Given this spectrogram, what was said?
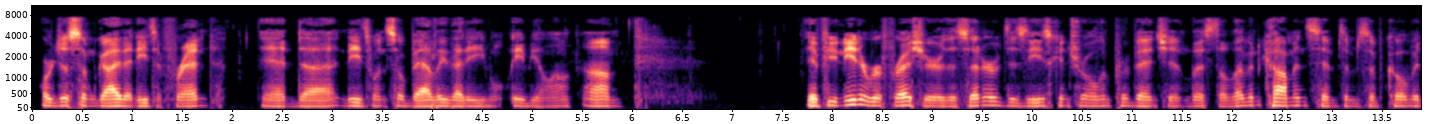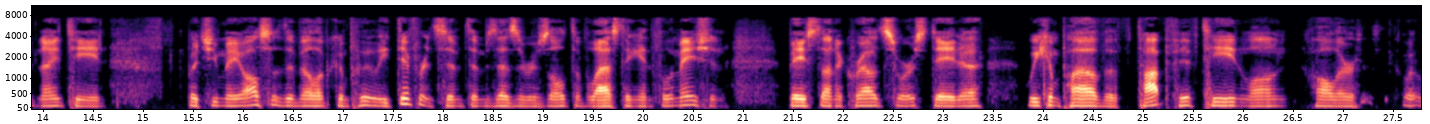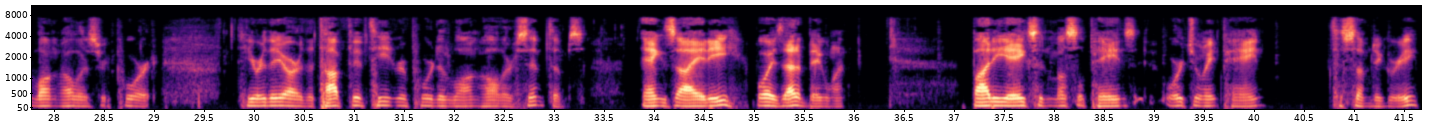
or just some guy that needs a friend and uh, needs one so badly that he won't leave you alone. Um, if you need a refresher, the Center of Disease Control and Prevention lists 11 common symptoms of COVID-19, but you may also develop completely different symptoms as a result of lasting inflammation. Based on a crowdsourced data, we compile the top 15 long hauler long haulers report. Here they are, the top 15 reported long hauler symptoms. Anxiety, boy, is that a big one. Body aches and muscle pains or joint pain to some degree.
